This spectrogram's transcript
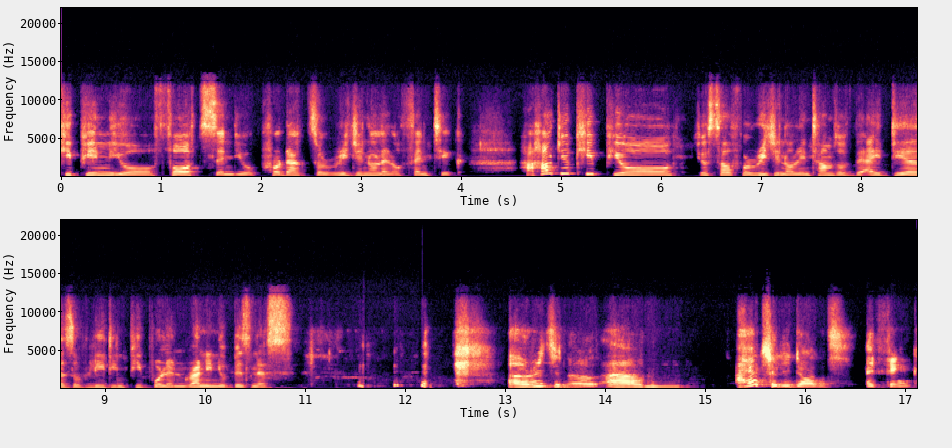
keeping your thoughts and your products original and authentic. how do you keep your yourself original in terms of the ideas of leading people and running your business? original. Um, I actually don't. I think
